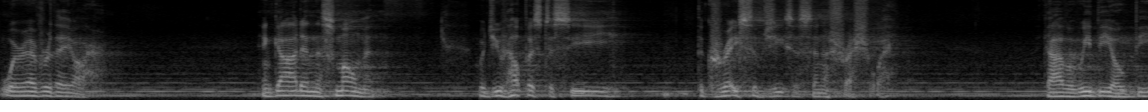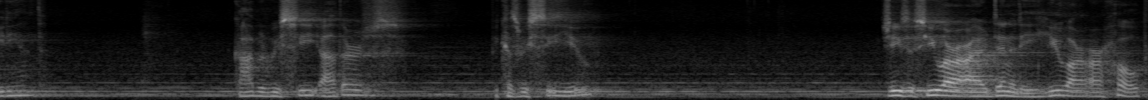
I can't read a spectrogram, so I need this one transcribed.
wherever they are. And God, in this moment, would you help us to see the grace of Jesus in a fresh way? God, would we be obedient? God, would we see others because we see you? Jesus, you are our identity. You are our hope.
